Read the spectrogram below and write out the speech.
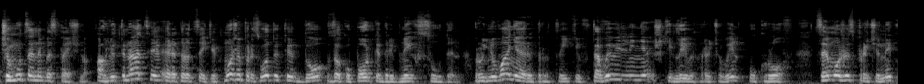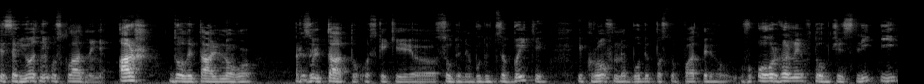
Чому це небезпечно? Аглютинація еритроцитів може призводити до закупорки дрібних суден, руйнування еритроцитів та вивільнення шкідливих речовин у кров. Це може спричинити серйозні ускладнення аж до летального результату, оскільки е, судини будуть забиті і кров не буде поступати в органи, в тому числі і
